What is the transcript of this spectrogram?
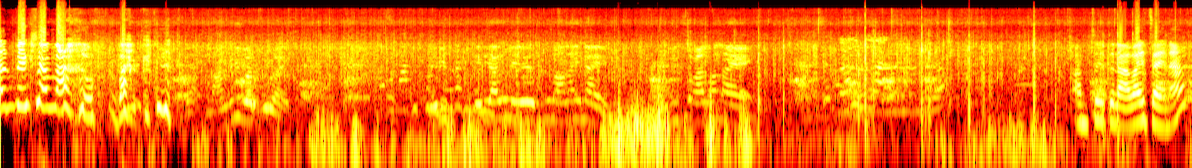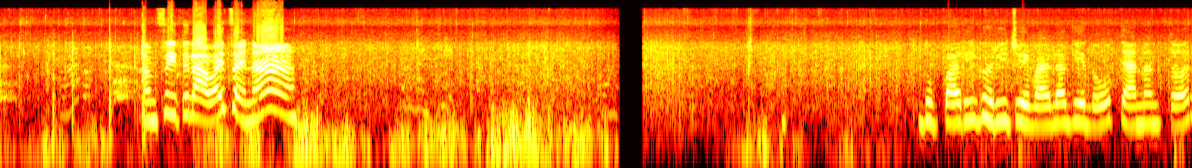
बैलांपेक्षा बाकी नांगरी भरपूर आहे. आमचं इथे लावायचं आहे ना? आमचं इथे लावायचं आहे ना? दुपारी घरी जेवायला गेलो त्यानंतर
